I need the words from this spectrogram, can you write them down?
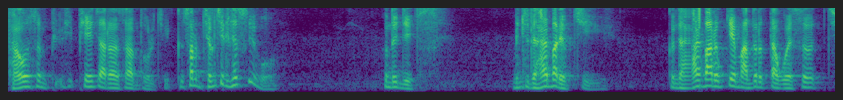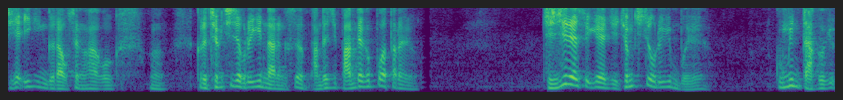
박원순 피해자라는 사람도 그렇지. 그 사람 정치를 했어요. 근데 이제 민주당 할 말이 없지. 근데 할 말 없게 만들었다고 해서 지가 이긴 거라고 생각하고, 어. 그런 정치적으로 이긴다는 것은 반드시 반대급부가 따라요. 진실에서 이겨야지 정치적으로 이긴 뭐예요? 국민 다 그게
